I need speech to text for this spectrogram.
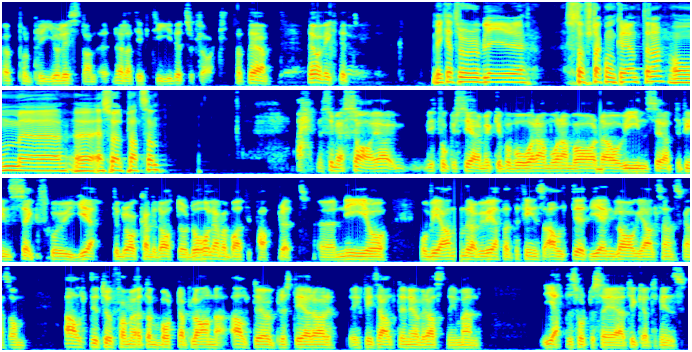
upp på priolistan relativt tidigt såklart. Så att det, det var viktigt. Vilka tror du blir största konkurrenterna om eh, SHL-platsen? Äh, som jag sa, jag, vi fokuserar mycket på våran, våran vardag och vi inser att det finns sex, sju jättebra kandidater och då håller jag mig bara till pappret. Eh, ni och och vi andra, vi vet att det finns alltid ett gäng lag i Allsvenskan som alltid tuffa möten på bortaplan, alltid överpresterar. Det finns alltid en överraskning, men jättesvårt att säga. Jag tycker att det finns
